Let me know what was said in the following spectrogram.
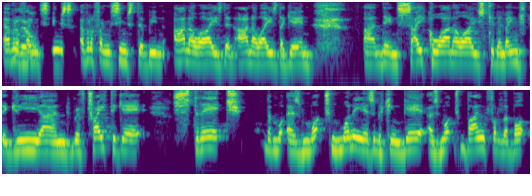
Everything no. seems everything seems to have been analysed and analysed again and then psychoanalyzed to the ninth degree. And we've tried to get stretch the, as much money as we can get, as much bang for the buck,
